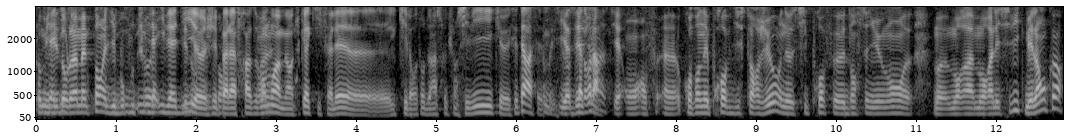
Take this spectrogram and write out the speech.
comme il, est dans le même temps, il dit beaucoup il, de choses. Il a dit, euh, j'ai pas la phrase devant Ouais. moi, mais en tout cas qu'il fallait euh, qu'il retourne de l'instruction civique, etc. C'est Il y a ce cadre-là. quand on est prof d'histoire géo, on est aussi prof d'enseignement moral, moral et civique. Mais là encore,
